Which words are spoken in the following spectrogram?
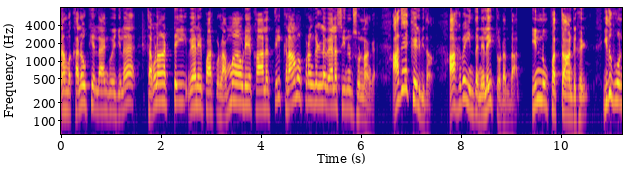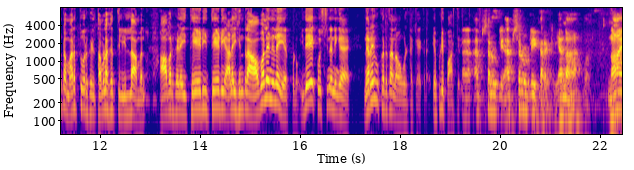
நம்ம கலோக்கிய லாங்குவேஜில் தமிழ்நாட்டை வேலை பார்ப்பவர்கள் அம்மாவுடைய காலத்தில் கிராமப்புறங்களில் வேலை செய்யணும்னு சொன்னாங்க. அதே கேள்விதான். ஆகவே இந்த நிலை தொடர்ந்தால் இன்னும் பத்து ஆண்டுகள். இது போன்ற மருத்துவர்கள் தமிழகத்தில் இல்லாமல் அவர்களை தேடி தேடி அலைகின்ற அவல நிலை ஏற்படும். இதே கொஸ்டினை நீங்க நிறைவு கருத்தா நான் உங்கள்கிட்ட கேட்குறேன். எப்படி பார்க்குறீங்க? கரெக்ட் ஏன்னா நான்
